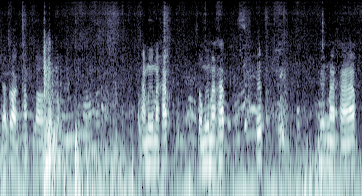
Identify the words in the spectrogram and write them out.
เดี๋ยวก่อนครับรอก่อนอะมือมาครับส่งมือมาครับปึ๊บขึ้นมาครับ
